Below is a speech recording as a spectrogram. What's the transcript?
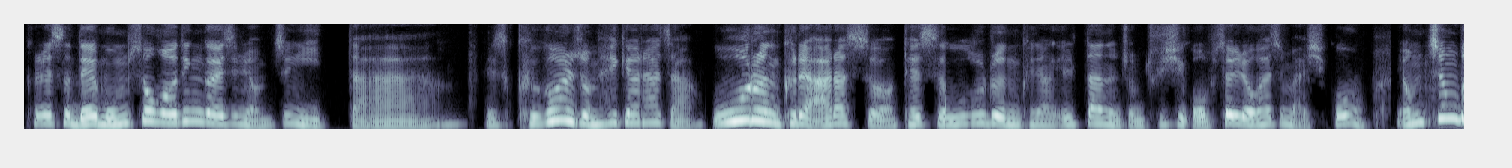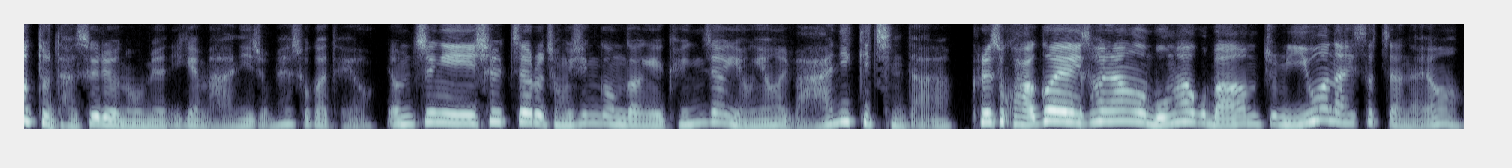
그래서 '내 몸속 어딘가에 지금 염증이 있다. 그래서 그걸 좀 해결하자. 우울은 그래 알았어. 됐어. 우울은 그냥 일단은 좀 두시고 없애려고 하지 마시고 염증부터 다스려 놓으면 이게 많이 좀 해소가 돼요. 염증이 실제로 정신 건강에 굉장히 영향을 많이 끼친다. 그래서 과거에 서양은 몸하고 마음 좀 이원화 했었잖아요.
